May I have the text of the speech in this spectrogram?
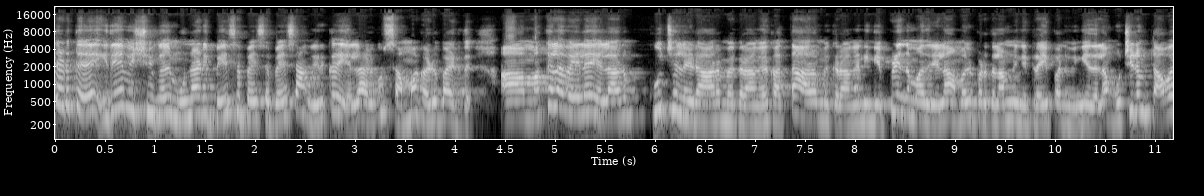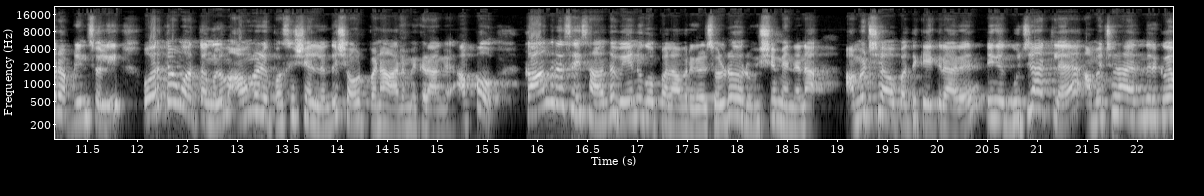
அடுத்தடுத்து இதே விஷயங்கள் முன்னாடி பேச பேச பேச அங்க இருக்கிற எல்லாருக்கும் செம்ம கடுப்பாயிடுது. ஆஹ் மக்களவையில எல்லாரும் கூச்சலிட ஆரம்பிக்கிறாங்க கத்த ஆரம்பிக்கிறாங்க. நீங்க எப்படி இந்த மாதிரி எல்லாம் அமல்படுத்தலாம்னு நீங்க ட்ரை பண்ணுவீங்க? இதெல்லாம் முற்றிலும் தவறு அப்படின்னு சொல்லி ஒருத்தவங்க ஒருத்தவங்களும் அவங்களுடைய பொசிஷன்ல இருந்து ஷவுட் பண்ண ஆரம்பிக்கிறாங்க. அப்போ காங்கிரஸை சார்ந்த வேணுகோபால் அவர்கள் சொல்ற ஒரு விஷயம் என்னன்னா அமித்ஷாவை பத்தி கேக்குறாரு. நீங்க குஜராத்ல அமைச்சரா இருந்திருக்கவே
